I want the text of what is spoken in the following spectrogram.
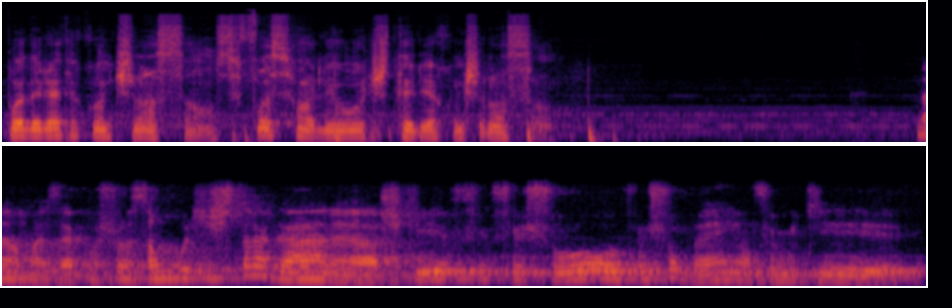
poderia ter continuação. Se fosse Hollywood, teria continuação. Não, mas a construção podia estragar, né? Acho que fechou, fechou bem. É um filme que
